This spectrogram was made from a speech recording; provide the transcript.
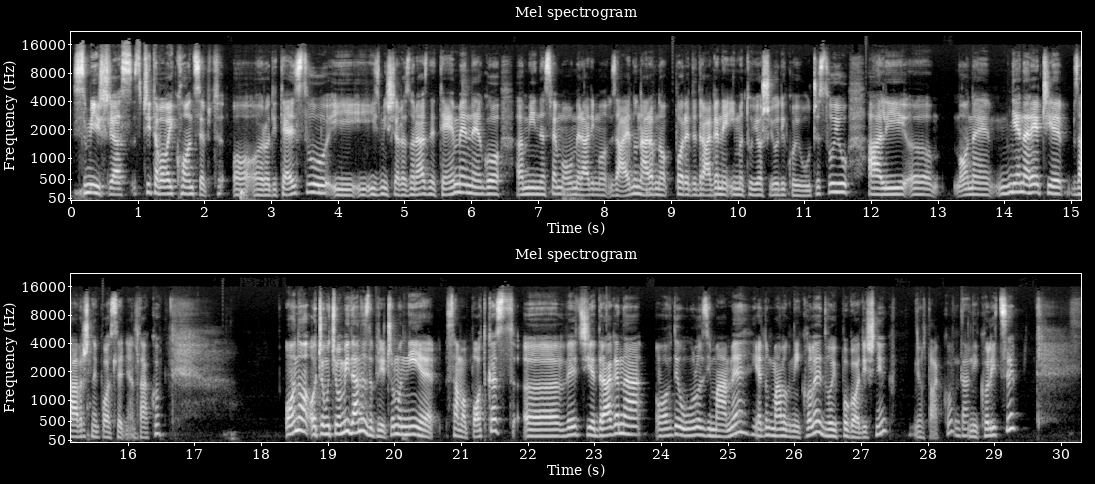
smišlja čitav ovaj koncept o, o roditeljstvu i, i izmišlja raznorazne teme, nego a, mi na svemu ovome radimo zajedno. Naravno, pored Dragane ima tu još ljudi koji učestvuju, ali a, ona je, njena reč je završna i posljednja, ali tako? Ono o čemu ćemo mi danas da pričamo nije samo podcast, uh, već je Dragana ovde u ulozi mame jednog malog Nikole, dvojpogodišnjeg, je li tako? Da. Nikolice.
